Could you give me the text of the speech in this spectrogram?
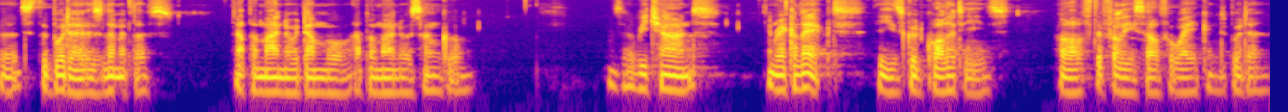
that the Buddha is limitless. Appamano Dhammo, Appamano Sangho. So we chant and recollect these good qualities of the fully self-awakened Buddha.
